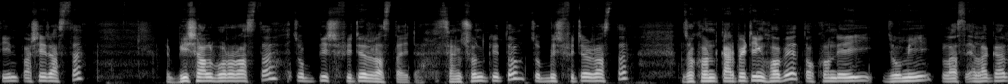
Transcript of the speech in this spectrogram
তিন পাশেই রাস্তা। বিশাল বড় রাস্তা, চব্বিশ ফিটের রাস্তা এটা। স্যাংশনকৃত চব্বিশ ফিটের রাস্তা। যখন কার্পেটিং হবে, তখন এই জমি প্লাস এলাকার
